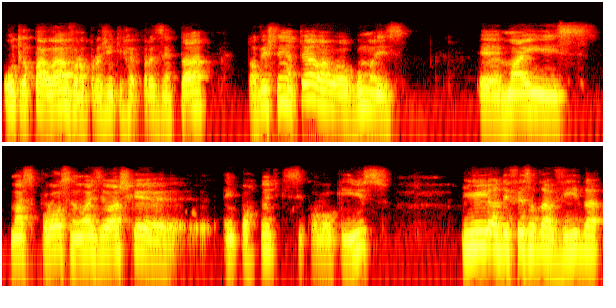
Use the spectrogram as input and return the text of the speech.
outra palavra para a gente representar. Talvez tenha até algumas é, mais, mais próximas, mas eu acho que é, é importante que se coloque isso. E a defesa da vida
